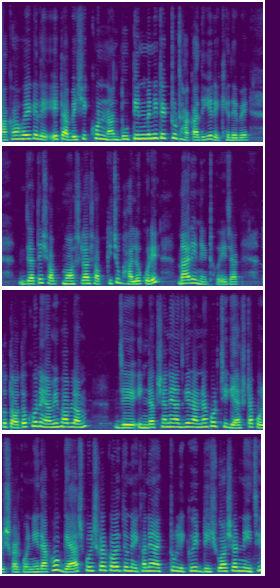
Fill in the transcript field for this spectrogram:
মাখা হয়ে গেলে এটা বেশিক্ষণ না দু তিন মিনিট একটু ঢাকা দিয়ে রেখে দেবে। যাতে সব মশলা সব কিছু ভালো করে ম্যারিনেট হয়ে যাক। তো ততক্ষণে আমি ভাবলাম যে ইন্ডাকশানে আজকে রান্না করছি, গ্যাসটা পরিষ্কার করে নিই। দেখো, গ্যাস পরিষ্কার করার জন্য এখানে একটু লিকুইড ডিশওয়াশার নিয়েছি।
